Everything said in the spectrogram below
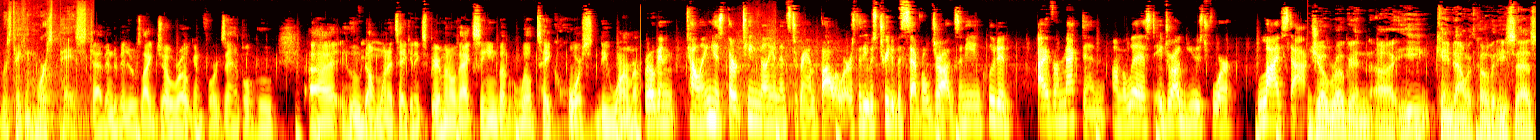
was taking horse paste. have individuals like Joe Rogan, for example, who uh, who don't want to take an experimental vaccine but will take horse dewormer. Rogan telling his 13 million Instagram followers that he was treated with several drugs, and he included ivermectin on the list, a drug used for livestock. Joe Rogan, uh, he came down with COVID. He says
